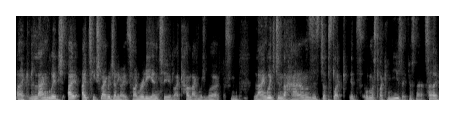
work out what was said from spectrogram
like language. I, I teach language anyway, so I'm really into like how language works. And language in the hands is just like it's almost like music, isn't it? So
